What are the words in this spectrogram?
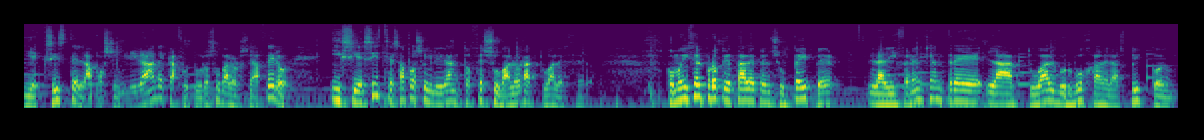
y existe la posibilidad de que a futuro su valor sea cero. Y si existe esa posibilidad, entonces su valor actual es cero. Como dice el propio Taleb en su paper, la diferencia entre la actual burbuja de las Bitcoin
